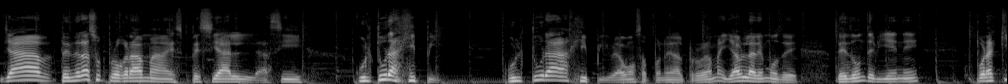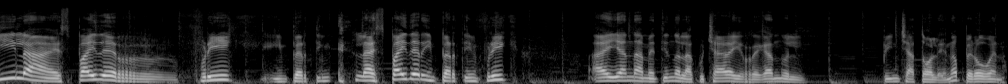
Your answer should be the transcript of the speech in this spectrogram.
Ya tendrá su programa especial así. Cultura hippie. Cultura hippie, vamos a poner al programa. Y ya hablaremos de, de dónde viene. Por aquí la Spider Freak, la Spider Impertin Freak, ahí anda metiendo la cuchara y regando el pinche atole, ¿no? Pero bueno,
